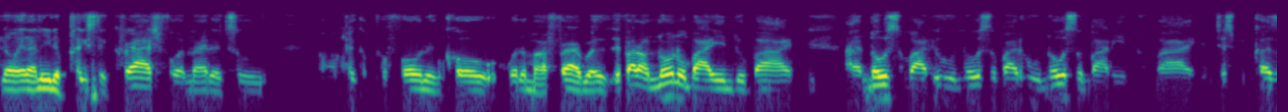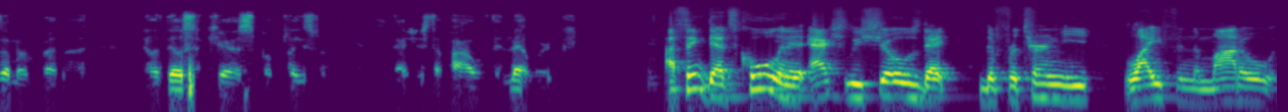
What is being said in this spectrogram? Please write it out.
you know, and I need a place to crash for a night or two, I'm gonna pick up the phone and call one of my frat brothers. If I don't know nobody in Dubai, I know somebody who knows somebody who knows somebody in Dubai, and just because I'm a brother, you know, they'll secure a place for me. That's just the power of the network. I think that's cool, and it actually shows that the fraternity life and the motto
